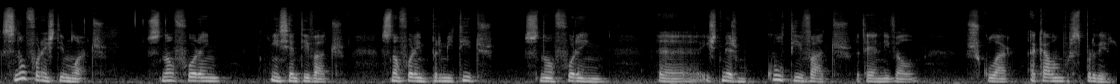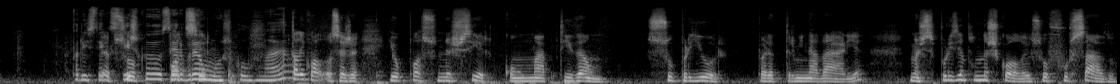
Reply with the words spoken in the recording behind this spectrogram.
se não forem estimulados, se não forem incentivados, se não forem permitidos, se não forem, uh, isto mesmo, cultivados até a nível escolar, acabam por se perder. Por isso é que se diz que o cérebro é um músculo, não é? Tal e qual. Ou seja, eu posso nascer com uma aptidão superior para determinada área, mas se, por exemplo, na escola eu sou forçado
